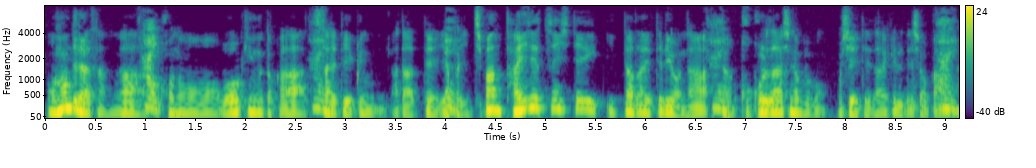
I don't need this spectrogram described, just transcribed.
小野寺さんがはい、このウォーキングとか伝えていくにあたって、やっぱり一番大切にしていただいているような、はい志の部分、教えていただけるでしょうか？はい。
